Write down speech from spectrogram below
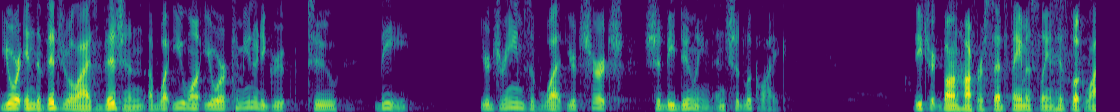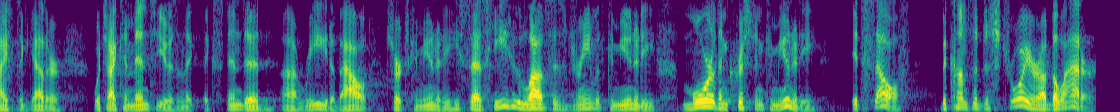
your individualized vision of what you want your community group to be, your dreams of what your church should be doing and should look like. Dietrich Bonhoeffer said famously in his book Life Together, which I commend to you as an extended uh, read about church community. He says, He who loves his dream of community more than Christian community itself becomes a destroyer of the latter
